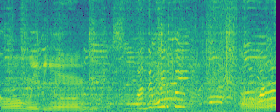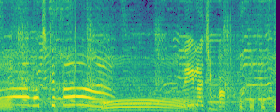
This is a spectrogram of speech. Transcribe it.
Oh, muy bien. Pan de muerto. Oh. ¡Vamos, chiquita! Oh. De la chimba. Coco, coco.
